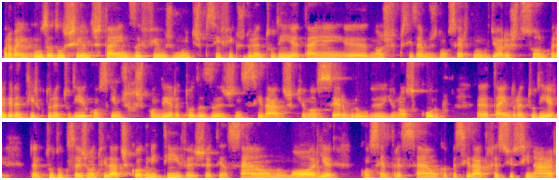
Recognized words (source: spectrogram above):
Ora bem, os adolescentes têm desafios muito específicos durante o dia. Têm, eh, nós precisamos de um certo número de horas de sono para garantir que durante o dia conseguimos responder a todas as necessidades que o nosso cérebro eh, e o nosso corpo eh, têm durante o dia. Portanto, tudo o que sejam atividades cognitivas, atenção, memória, concentração, capacidade de raciocinar,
